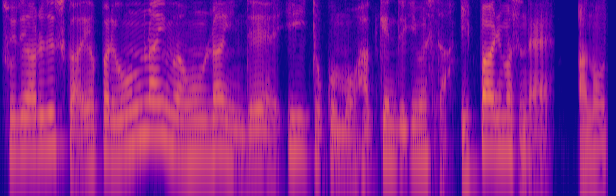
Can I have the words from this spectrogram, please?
それであれですか？やっぱりオンラインはオンラインでいいとこも発見できました？いっぱいありますね。あの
